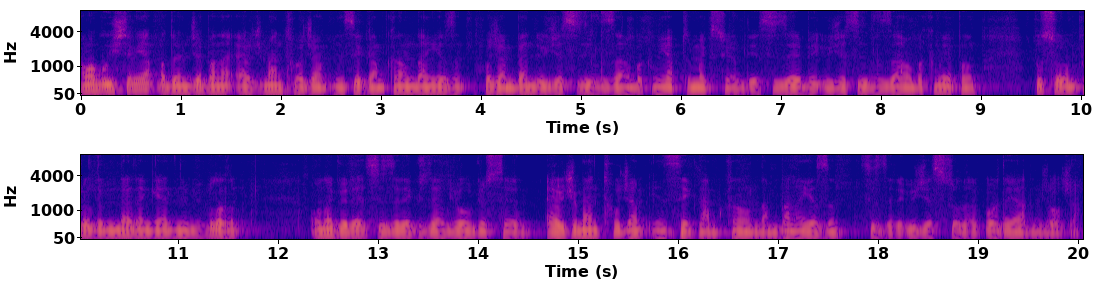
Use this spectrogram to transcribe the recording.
Ama bu işlemi yapmadan önce bana Ercüment Hocam Instagram kanalından yazın. Hocam ben de ücretsiz yıldızlama bakımı yaptırmak istiyorum diye. Sizlere bir ücretsiz yıldızlama bakımı yapalım. Bu sorun problemin nereden geldiğini bir bulalım. Ona göre sizlere güzel yol gösterelim. Ercüment Hocam Instagram kanalından bana yazın. Sizlere ücretsiz olarak orada yardımcı olacağım.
